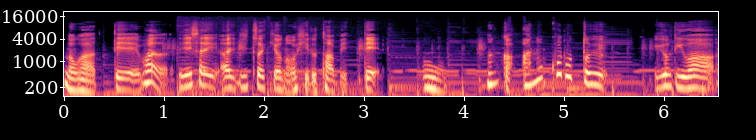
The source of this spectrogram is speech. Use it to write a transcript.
のがあって、まあ実際、あ実は今日のお昼食べて、うん。なんかあの頃というよりは、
